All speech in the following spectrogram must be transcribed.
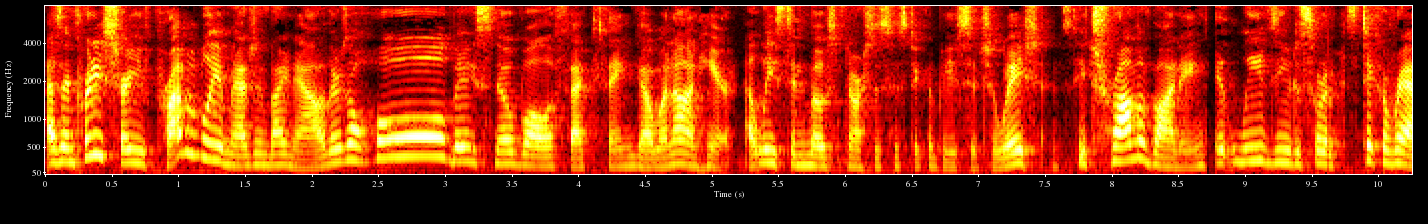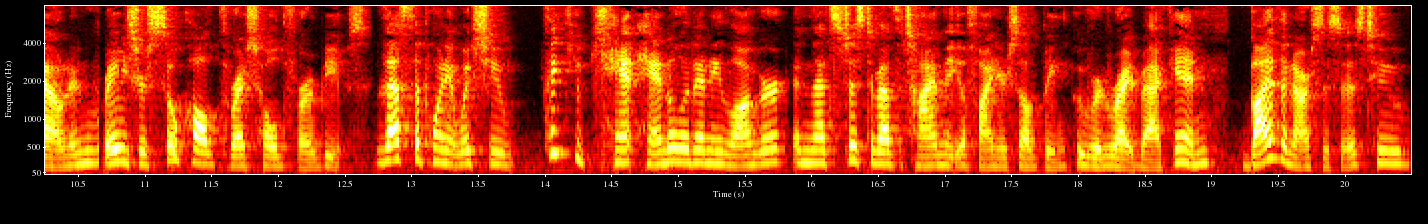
As I'm pretty sure you've probably imagined by now, there's a whole big snowball effect thing going on here, at least in most narcissistic abuse situations. The trauma bonding, it leads you to sort of stick around and raise your so-called threshold for abuse. That's the point at which you think you can't handle it any longer, and that's just about the time that you'll find yourself being hoovered right back in by the narcissist who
